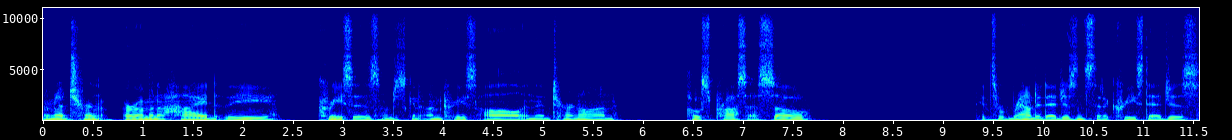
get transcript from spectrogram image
I'm going to turn, or I'm going to hide the creases. I'm just going to uncrease all and then turn on post process. So it's rounded edges instead of creased edges.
